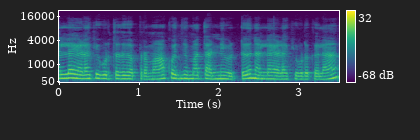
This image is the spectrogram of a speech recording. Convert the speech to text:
நல்லா இலக்கி கொடுத்ததுக்கப்புறமா கொஞ்சமாக தண்ணி விட்டு நல்லா இலக்கி கொடுக்கலாம்.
